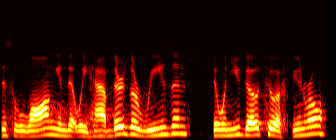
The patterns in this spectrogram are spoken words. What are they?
This longing that we have. There's a reason that when you go to a funeral,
